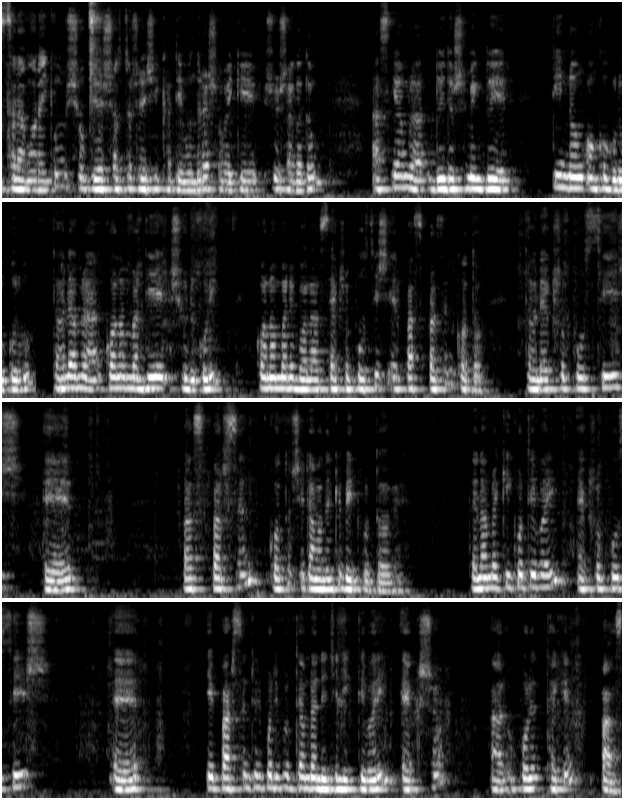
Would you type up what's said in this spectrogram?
আসসালামু আলাইকুম। সুপ্রিয় ষষ্ঠ শ্রেণির শিক্ষার্থী বন্ধুরা, সবাইকে সুস্বাগতম। আজকে আমরা দুই দশমিক দুইয়ের তিন নং অঙ্কগুলো করব। তাহলে আমরা ক নম্বর দিয়ে শুরু করি। ক নম্বরে বলা আছে একশো পঁচিশ এর পাঁচ পার্সেন্ট কত? তাহলে একশো পঁচিশ এর পাঁচ পার্সেন্ট কত সেটা আমাদেরকে বের করতে হবে। তাহলে আমরা কি করতে পারি? একশো পঁচিশ এর এই পার্সেন্টের পরিবর্তে আমরা নিচে লিখতে পারি একশো আর উপরে থাকে পাঁচ।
